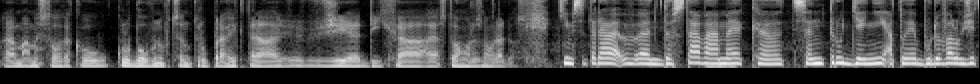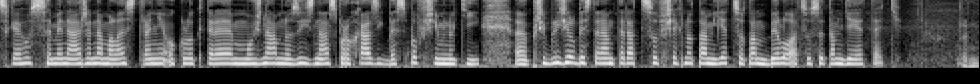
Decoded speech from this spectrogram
a máme z toho takovou klubovnu v centru Prahy, která žije, dýchá a já z toho hroznou radost. Tím se teda eh, dostáváme k centru dění a to je budova Lužického semináře na Malé straně, okolo které možná mnozí z nás prochází bez povšimnutí. Eh, přiblížil byste nám teda, co všechno tam je, co tam bylo a co se tam děje teď? Ten,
